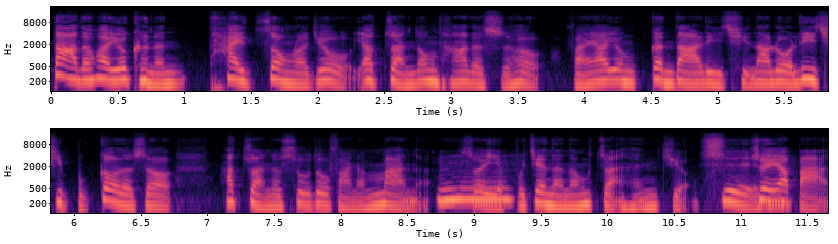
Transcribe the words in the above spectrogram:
大的话，有可能太重了，就要转动它的时候，反而要用更大力气。那如果力气不够的时候，它转的速度反而慢了，嗯、所以也不见得能转很久。是，所以要把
